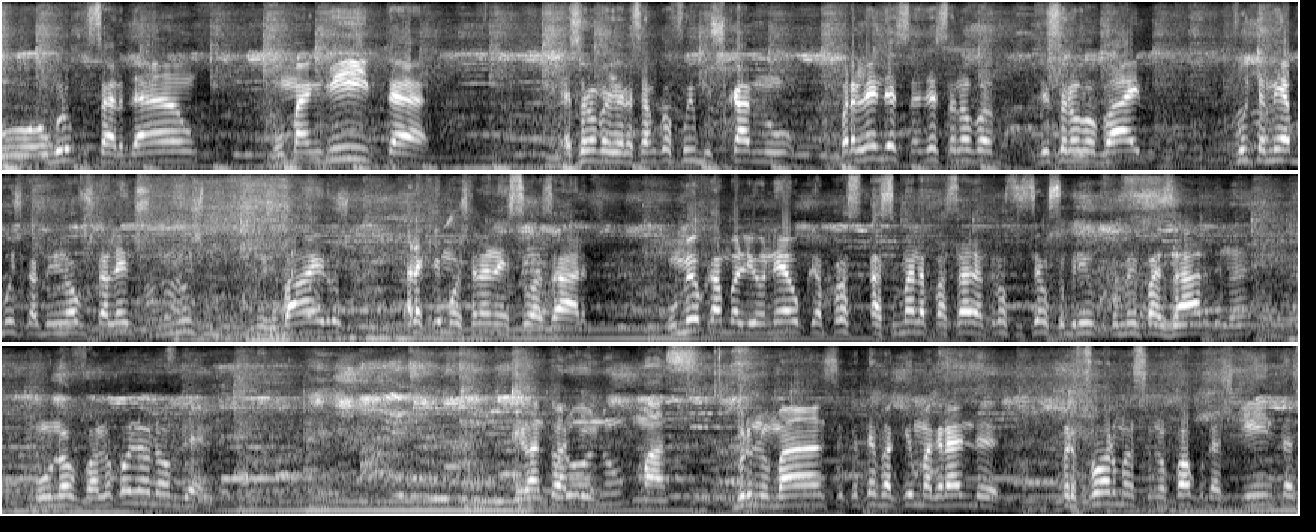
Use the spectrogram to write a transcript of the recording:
o, o grupo Sardão, o Manguita, essa nova geração que eu fui buscar no. Para além dessa, dessa, nova, dessa nova vibe, fui também à busca dos novos talentos nos, nos bairros para que mostrarem as suas artes. O meu camaleonel, que a, semana passada trouxe o seu sobrinho que também faz arte, né? Um novo valor. Qual é o nome dele? Bruno Manso. Bruno Manso, que teve aqui uma grande performance no palco das quintas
